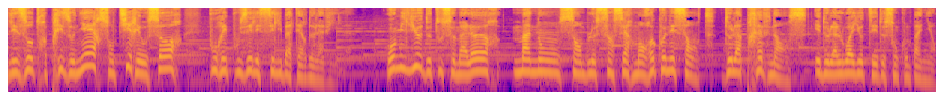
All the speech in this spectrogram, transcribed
Les autres prisonnières sont tirées au sort pour épouser les célibataires de la ville. Au milieu de tout ce malheur, Manon semble sincèrement reconnaissante de la prévenance et de la loyauté de son compagnon.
